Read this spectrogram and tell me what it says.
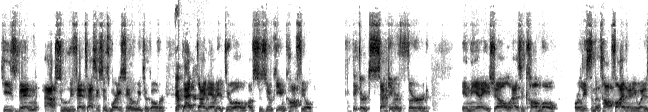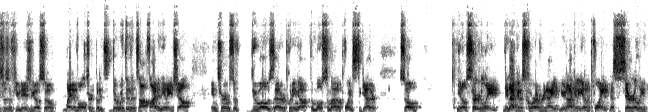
He's been absolutely fantastic since Marty St. Louis took over. Yep. That dynamic duo of Suzuki and Caufield, I think they're second or third in the NHL as a combo, or at least in the top five anyway. This was a few days ago, so might have altered, but it's they're within the top five in the NHL in terms of duos that are putting up the most amount of points together. So, you know, certainly you're not going to score every night. You're not going to get a point necessarily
